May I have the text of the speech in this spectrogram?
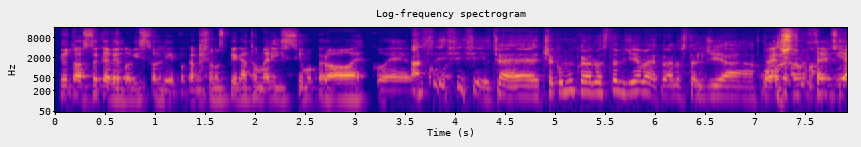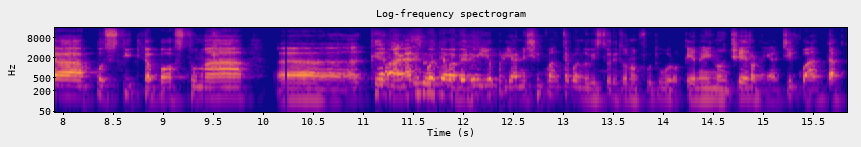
piuttosto che averlo visto all'epoca. Mi sono spiegato malissimo, però ecco, è Ah sì, sì, sì, cioè c'è comunque la nostalgia, ma è quella nostalgia postuma. nostalgia posticcia, postuma, eh, che Può magari potevo avere io per gli anni 50 quando ho visto Ritorno al futuro, che non c'ero negli anni 50,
